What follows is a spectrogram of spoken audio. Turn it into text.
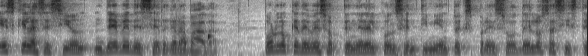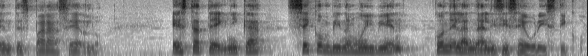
es que la sesión debe de ser grabada, por lo que debes obtener el consentimiento expreso de los asistentes para hacerlo. Esta técnica se combina muy bien con el análisis heurístico.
